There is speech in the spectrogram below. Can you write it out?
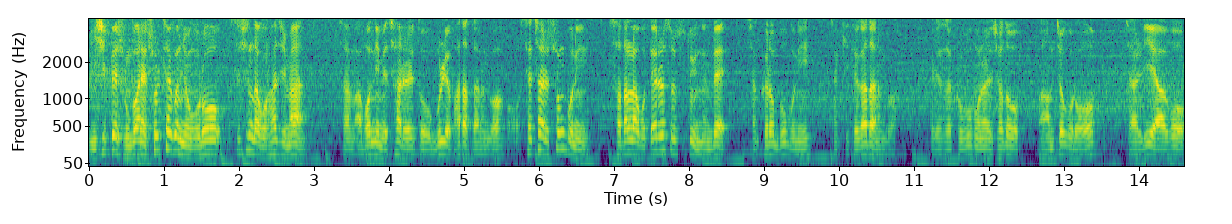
20대 중반에 출퇴근용으로 쓰신다고 하지만 참 아버님의 차를 또 물려받았다는 거 어, 새 차를 충분히 사달라고 때를 쓸 수도 있는데 참 그런 부분이 참 기특하다는 거. 그래서 그 부분을 저도 마음적으로 잘 이해하고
